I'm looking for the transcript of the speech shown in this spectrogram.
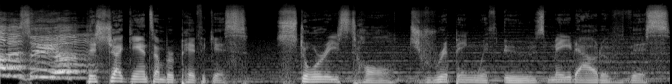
overseer. This Gigantomorphithecus, stories tall, dripping with ooze, made out of this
